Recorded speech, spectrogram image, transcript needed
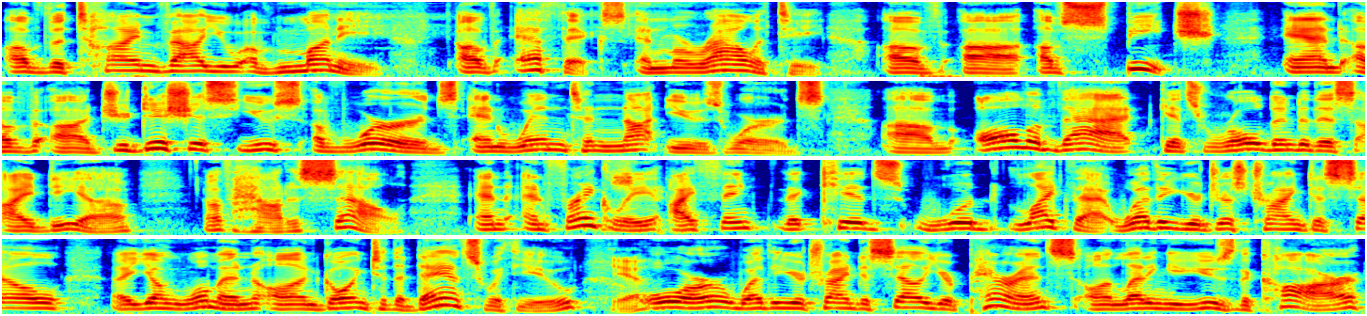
of the time value of money, of ethics and morality, of, uh, of speech, and of uh, judicious use of words and when to not use words. Um, all of that gets rolled into this idea of how to sell. And, and frankly, I think that kids would like that, whether you're just trying to sell a young woman on going to the dance with you, Yeah. or whether you're trying to sell your parents on letting you use the car,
